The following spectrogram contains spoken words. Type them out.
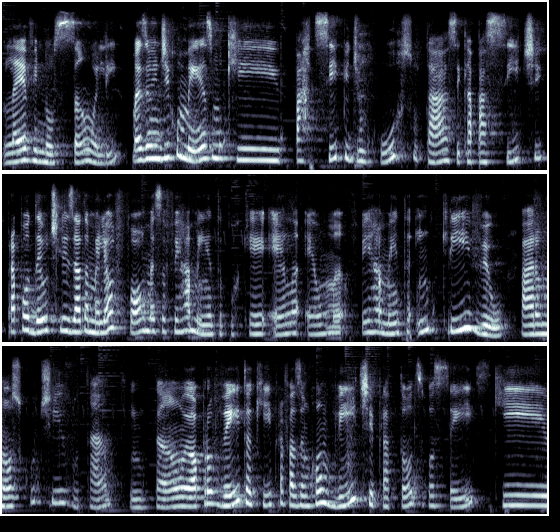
leve noção ali, mas eu indico mesmo que participe de um curso, tá? Se capacite para poder utilizar da melhor forma essa ferramenta, porque ela é uma ferramenta incrível para o nosso cultivo, tá? Então eu aproveito aqui para fazer um convite para todos vocês que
